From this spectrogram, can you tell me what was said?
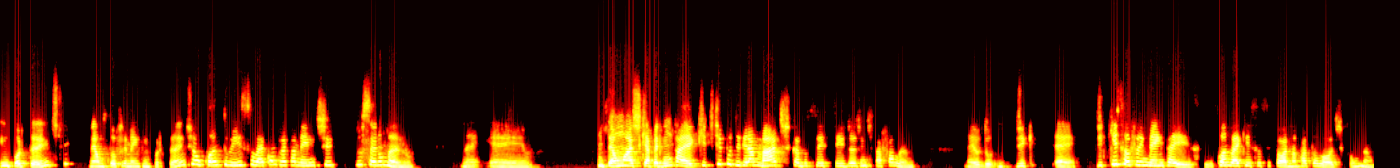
importante, né, um sofrimento importante, ou quanto isso é completamente do ser humano, né? É... Então, acho que a pergunta é que tipo de gramática do suicídio a gente está falando? Né? Do, de, é, de que sofrimento é esse? Quando é que isso se torna patológico ou não?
